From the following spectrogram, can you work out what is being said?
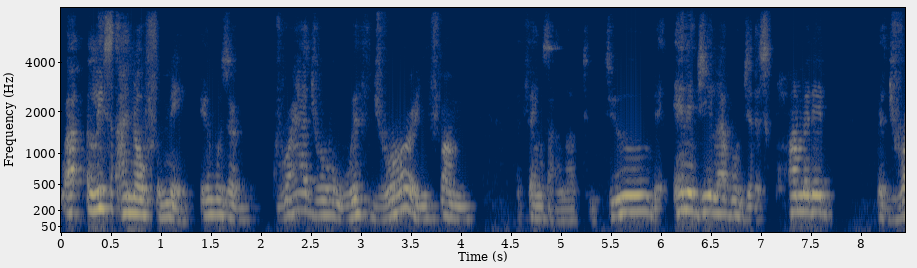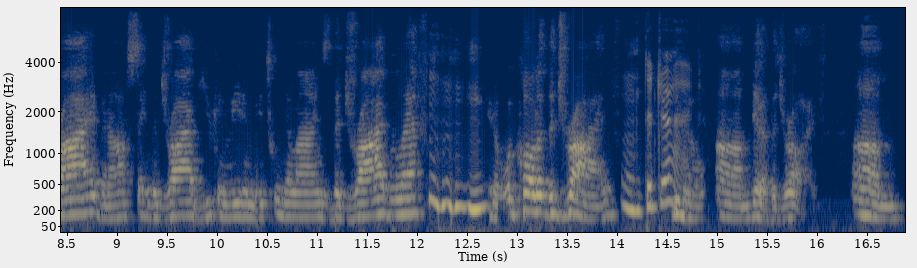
well, at least I know for me, it was a gradual withdrawing from the things I love to do. The energy level just plummeted. The drive, and I'll say the drive, you can read in between the lines, the drive left. you know, we'll call it the drive. Mm, the drive. You know, um, yeah, the drive. Um,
